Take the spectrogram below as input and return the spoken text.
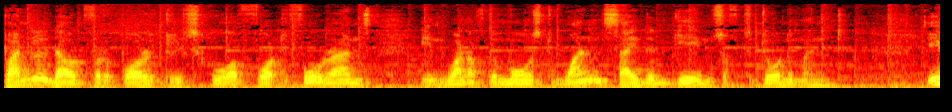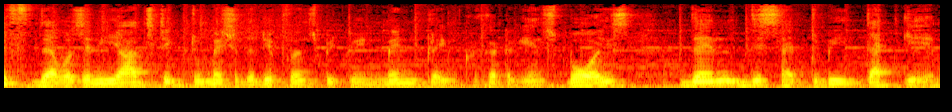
bundled out for a paltry score of 44 runs in one of the most one sided games of the tournament. If there was any yardstick to measure the difference between men playing cricket against boys, then this had to be that game.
